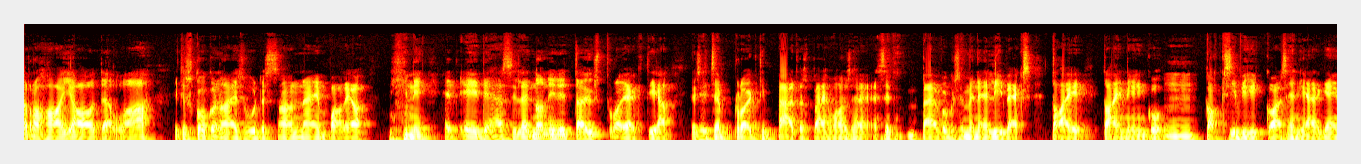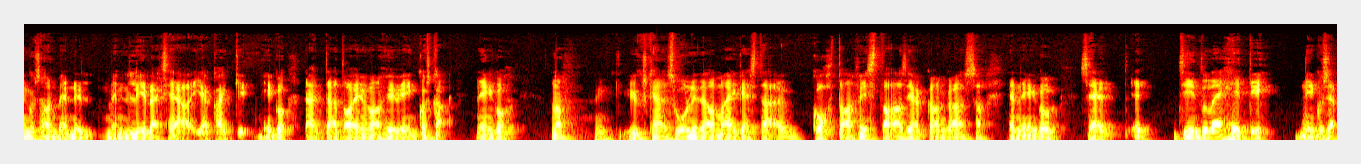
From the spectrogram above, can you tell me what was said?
rahaa jaotellaan. Että jos kokonaisuudessa on näin paljon, niin, niin et ei tehdä silleen, että no niin nyt tämä yksi projekti ja, ja sitten sen projektin päätöspäivä on se, se päivä, kun se menee liveksi tai, tai niin kuin Mm. kaksi viikkoa sen jälkeen, kun se on mennyt, mennyt liveksi ja, ja kaikki niin kuin, näyttää toimimaan hyvin, koska niin kuin, no, yksikään suunnitelma ei kestä kohtaamista asiakkaan kanssa ja niin kuin, se, että et, siinä tulee heti niin kuin se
